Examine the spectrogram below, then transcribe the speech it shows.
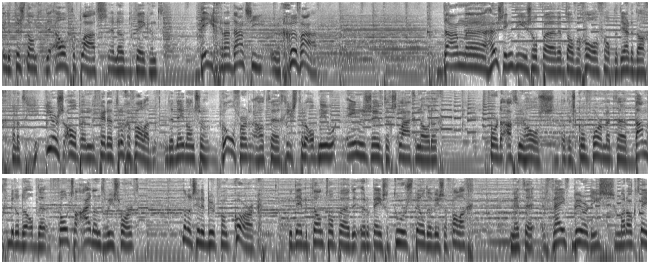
in de tussenstand de 11e plaats en dat betekent degradatiegevaar. Daan uh, Heusing die is op, uh, we hebben het over golf, op de derde dag van het Iers Open verder teruggevallen. De Nederlandse golfer had uh, gisteren opnieuw 71 slagen nodig voor de 18 holes. Dat is conform het baangemiddelde op de Photo Island Resort. Dat is in de buurt van Cork. De debutant op de Europese Tour speelde wisselvallig met vijf birdies, maar ook twee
